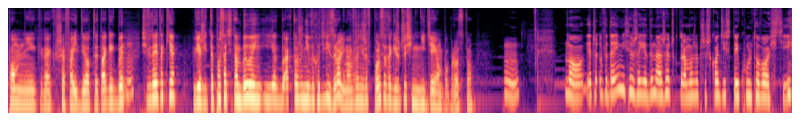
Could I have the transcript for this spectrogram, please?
pomnik tak, szefa idioty, tak jakby mhm. się wydaje takie, wiesz, i te postacie tam były i jakby aktorzy nie wychodzili z roli. Mam wrażenie, że w Polsce takie rzeczy się nie dzieją po prostu. Mm. No, wydaje mi się, że jedyna rzecz, która może przeszkodzić w tej kultowości,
